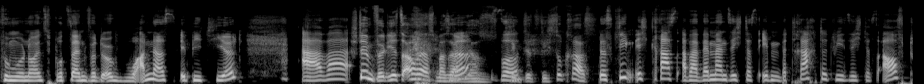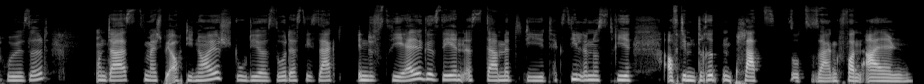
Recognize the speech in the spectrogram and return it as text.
95 Prozent wird irgendwo anders emittiert. Aber. Stimmt, würde ich jetzt auch erstmal sagen. Ne? Das klingt jetzt nicht so krass. Das klingt nicht krass, aber wenn man sich das eben betrachtet, wie sich das aufdröselt, und da ist zum Beispiel auch die neue Studie so, dass sie sagt, industriell gesehen ist damit die Textilindustrie auf dem dritten Platz sozusagen von allen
